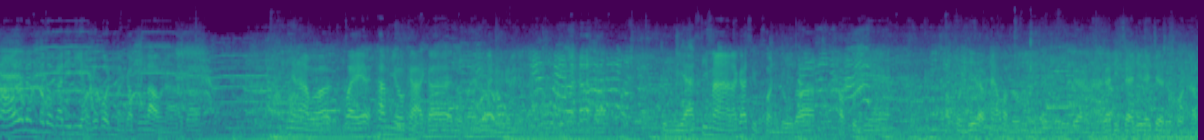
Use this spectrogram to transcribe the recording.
หวังว่าจะเป็นประสบการณ์ดีๆของทุกคนเหมือนกับพวกเรานะก็ นี่นะครับว่าไว้ถ้ามีโอกาสก็ลงไปร่วมมือกันอยู่นะก็ถึงวีสที่มาแล้วก็ถึงคนดูก็ขอบคุณที่ขอบคุณที่แบบให้ความร่วมมือในทุกเรื่องนะก็ดีใจที่ได้เจอทุกคนครับ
